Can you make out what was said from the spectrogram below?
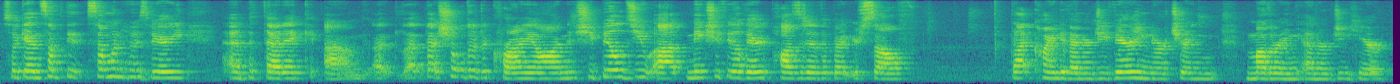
So again, something, someone who's very empathetic, um, uh, that, that shoulder to cry on. She builds you up, makes you feel very positive about yourself. That kind of energy, very nurturing, mothering energy here.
